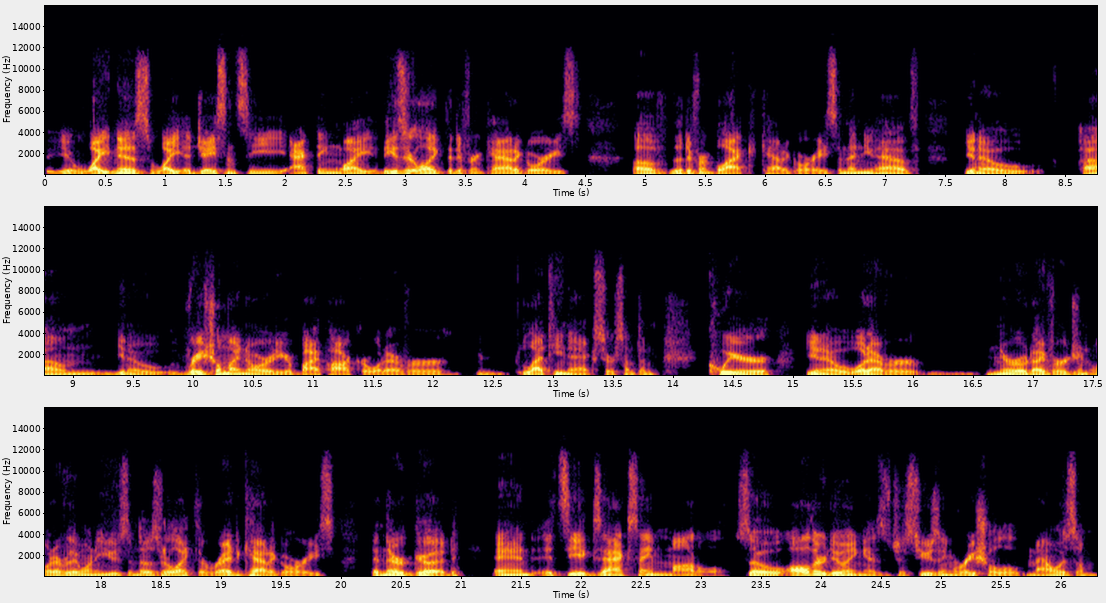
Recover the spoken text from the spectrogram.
you know, whiteness white adjacency acting white these are like the different categories of the different black categories and then you have you know um, you know, racial minority or BIPOC or whatever, Latinx or something, queer, you know, whatever, neurodivergent, whatever they want to use. And those are like the red categories and they're good. And it's the exact same model. So all they're doing is just using racial Maoism,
